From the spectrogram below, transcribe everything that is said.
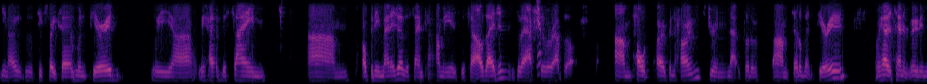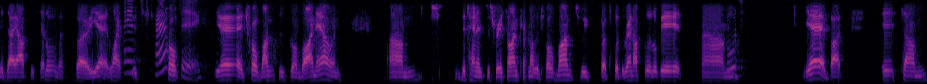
you know it was a six week settlement period. We uh, we had the same um, property manager, the same company as the sales agent. So they actually yep. were able to um, hold open homes during that sort of um, settlement period. We had a tenant move in the day after settlement. So yeah, like Fantastic. it's 12, yeah, 12 months has gone by now and um, the tenants just re-signed for another 12 months. We got to put the rent up a little bit. Um. Yeah, but it um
